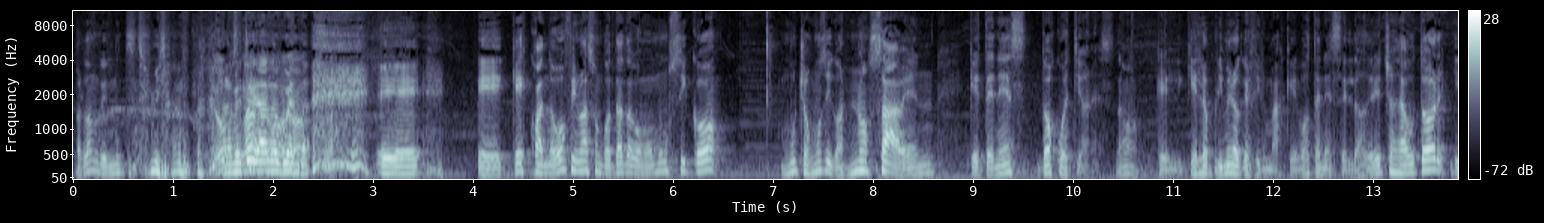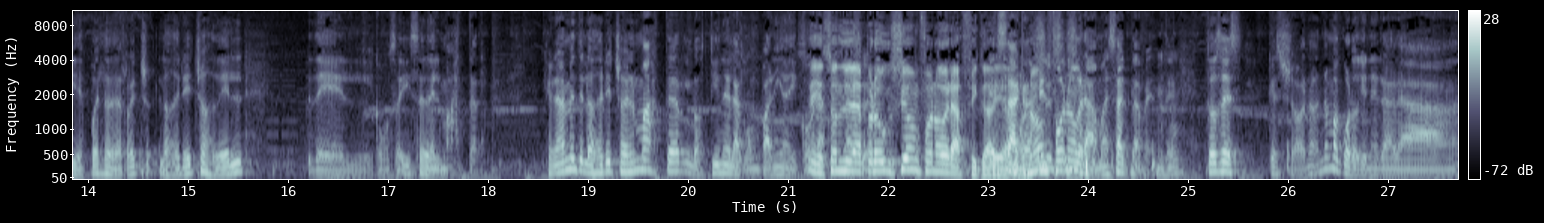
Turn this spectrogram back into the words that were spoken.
perdón que no te estoy mirando, ahora pasa me estoy nada, dando no, cuenta, no, Eh, eh, que es cuando vos firmás un contrato como músico, muchos músicos no saben que tenés dos cuestiones, ¿no? Que, que es lo primero que firmás, que vos tenés los derechos de autor y después los, derechos los derechos del, del, ¿cómo se dice? Del máster. Generalmente los derechos del máster los tiene la compañía Sí, discográfica. son de la producción fonográfica, Exacto, digamos, ¿no? el fonograma, exactamente. Entonces, qué sé yo, no, no me acuerdo quién era la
